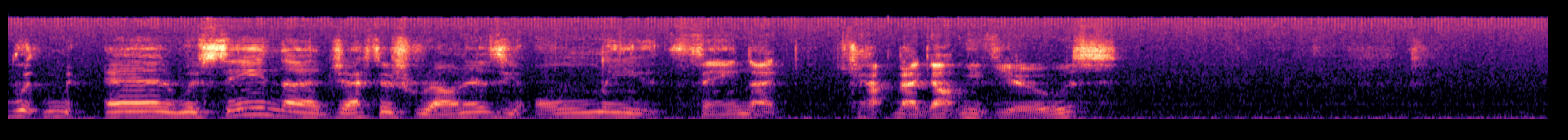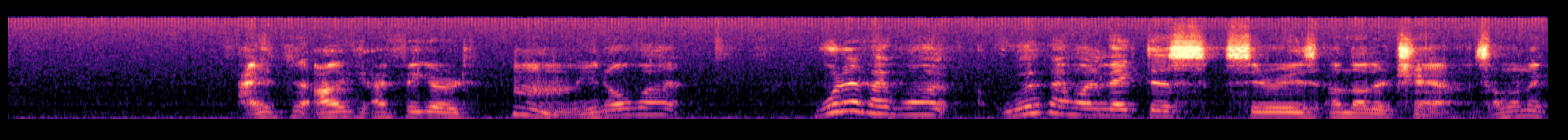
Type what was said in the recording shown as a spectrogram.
with and with seeing that Jax Gets Grounded is the only thing that that got me views. I, I, I figured, hmm, you know what? What if I want what if I want to make this series another chance? I want to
